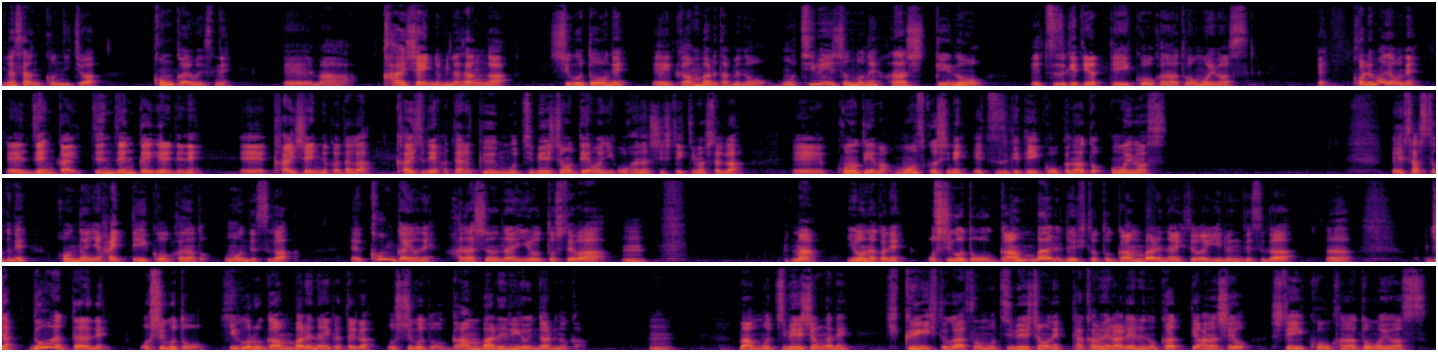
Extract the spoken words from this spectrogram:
皆さんこんにちは。今回もですね、えー、まあ会社員の皆さんが仕事をね、えー、頑張るためのモチベーションのね話っていうのを、えー、続けてやっていこうかなと思います。えこれまでもね、え前回前々回ぐらいでね、え会社員の方が会社で働くモチベーションをテーマにお話ししてきましたが、えこのテーマもう少しね、え続けていこうかなと思います。え早速ね本題に入っていこうかなと思うんですが、え今回のね話の内容としてはうん。まあ世の中ねお仕事を頑張れる人と頑張れない人がいるんですが、うん、じゃあどうやったらねお仕事を日頃頑張れない方がお仕事を頑張れるようになるのか、うん、まあモチベーションがね低い人がそのモチベーションをね高められるのかっていう話をしていこうかなと思います。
